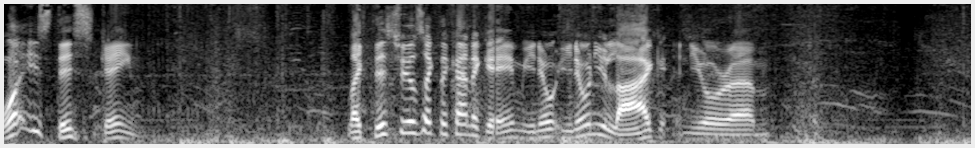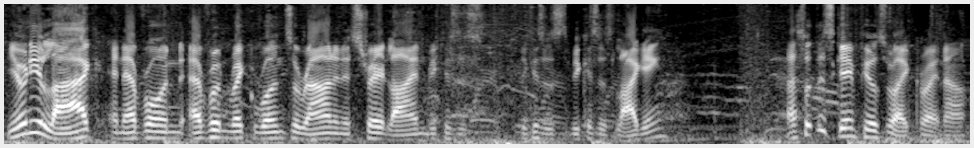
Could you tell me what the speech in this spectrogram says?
What is this game? Like this feels like the kind of game you know. You know when you lag and you're um. You know when you lag and everyone everyone like runs around in a straight line because it's because it's because it's lagging. That's what this game feels like right now.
